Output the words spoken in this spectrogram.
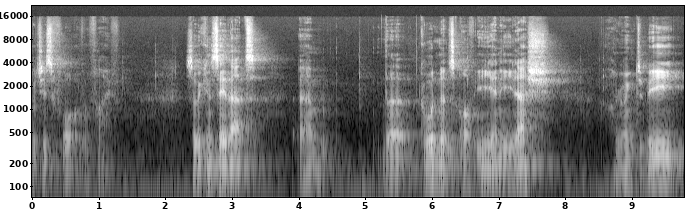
which is 4 over 5. So we can say that um, the coordinates of E and E dash are going to be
